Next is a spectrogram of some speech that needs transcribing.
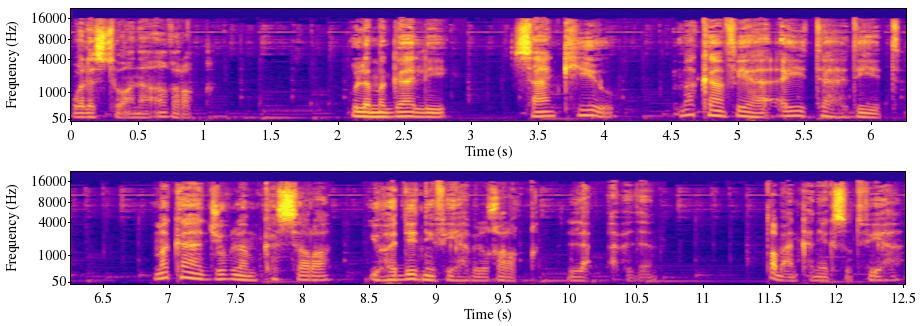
ولست أنا أغرق. ولما قال لي you. ما كان فيها أي تهديد. ما كانت جملة مكسرة يهددني فيها بالغرق. لا أبدا. طبعا كان يقصد فيها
